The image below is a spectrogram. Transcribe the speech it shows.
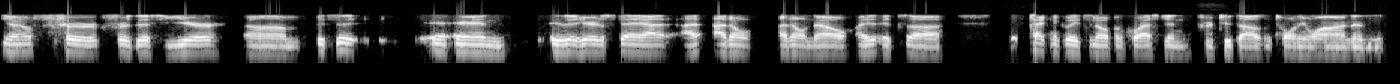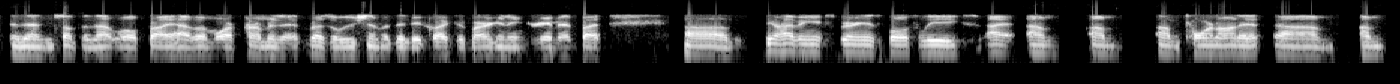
You know, for for this year, um, it's and is it here to stay? I, I, I don't I don't know. I, it's uh technically it's an open question for 2021, and and then something that will probably have a more permanent resolution with the new collective bargaining agreement. But um, you know, having experienced both leagues, I, I'm I'm I'm torn on it. Um, I'm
